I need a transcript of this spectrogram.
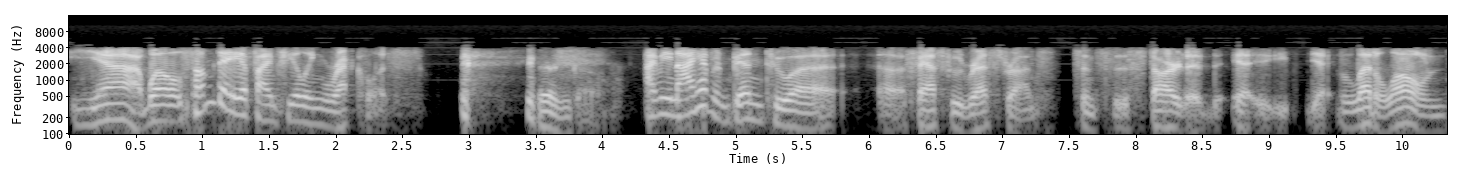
yeah, well, someday if I'm feeling reckless. there you go. I mean, I haven't been to a, a fast food restaurant since this started, let alone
